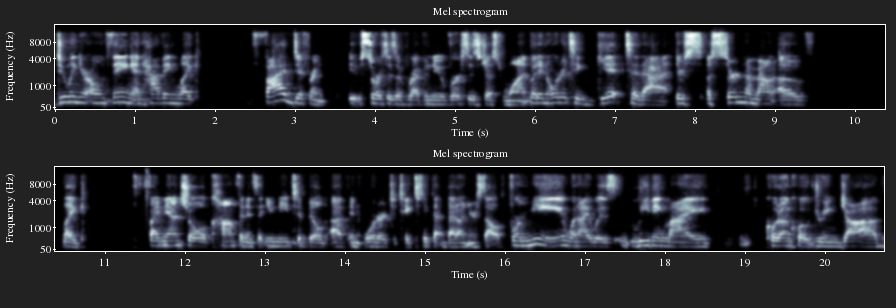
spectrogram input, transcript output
doing your own thing and having like five different sources of revenue versus just one. But in order to get to that, there's a certain amount of like financial confidence that you need to build up in order to take to take that bet on yourself. For me, when I was leaving my quote unquote dream job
